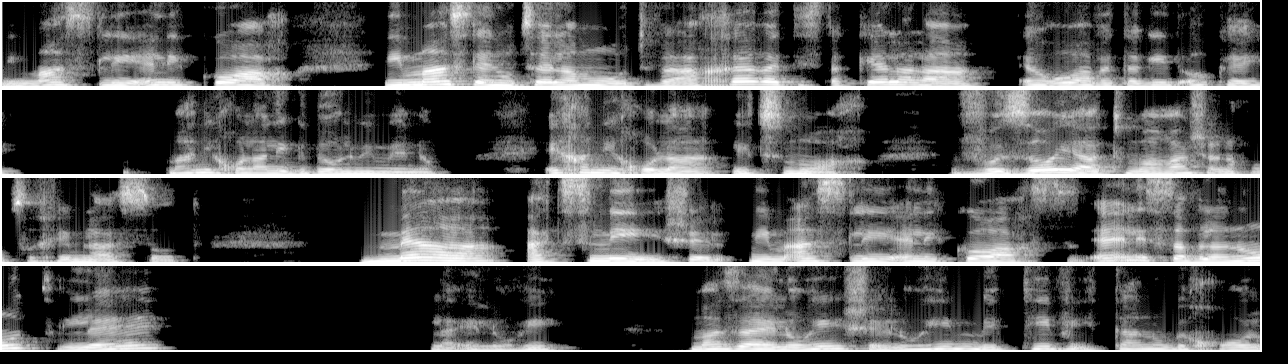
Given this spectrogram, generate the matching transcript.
נמאס לי, אין לי כוח, נמאס לי, אני רוצה למות. והאחרת תסתכל על האירוע ותגיד, אוקיי, מה אני יכולה לגדול ממנו? איך אני יכולה לצמוח? וזוהי ההתמרה שאנחנו צריכים לעשות. מהעצמי של נמאס לי, אין לי כוח, אין לי סבלנות, ל... לאלוהי. מה זה האלוהי? שאלוהים מיטיב איתנו בכל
